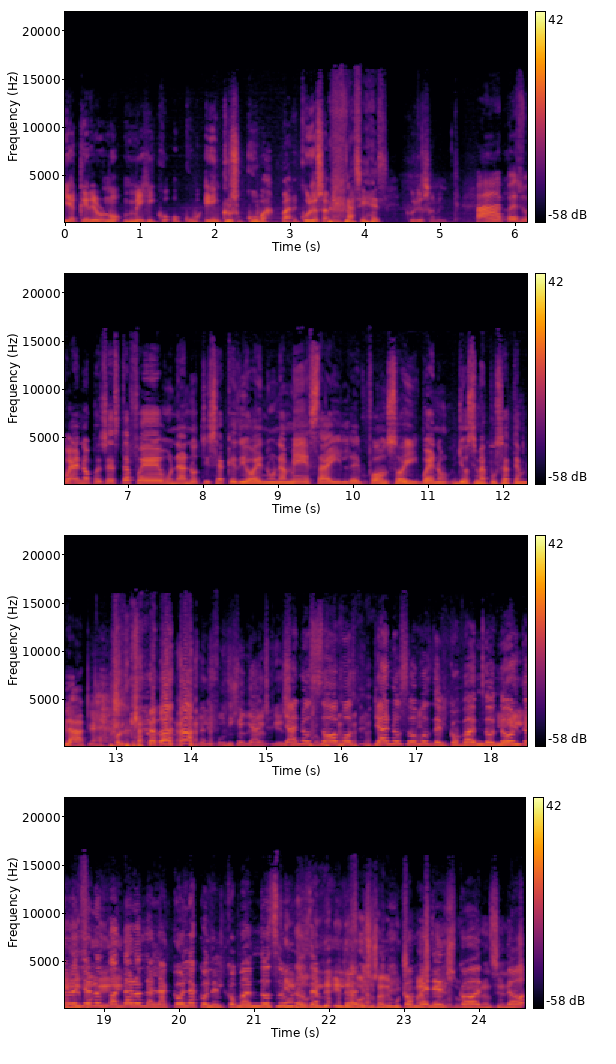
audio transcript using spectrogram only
y a querer o no México o Cuba, e incluso Cuba, para, curiosamente. Así es. Curiosamente. Ah, pues bueno, pues esta fue una noticia que dio en una mesa y de Alfonso y bueno, yo sí me puse a temblar porque dije ya, ya no somos, ya no somos del Comando Norte, ahora ya nos mandaron a la cola con el Comando Sur. El, o sea, el, de, el Alfonso sabe mucho más que eso, ¿no?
